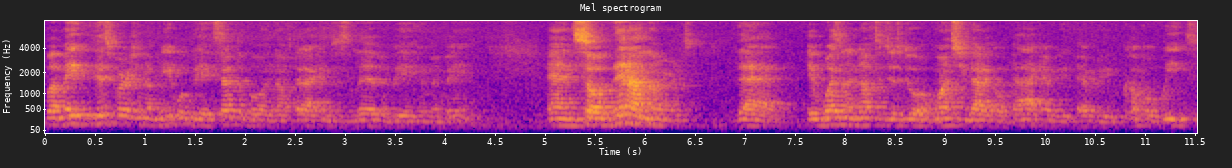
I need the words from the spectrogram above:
but maybe this version of me will be acceptable enough that I can just live and be a human being." And so then I learned that it wasn't enough to just do it once. You got to go back every every couple weeks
